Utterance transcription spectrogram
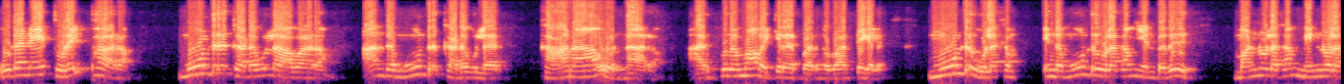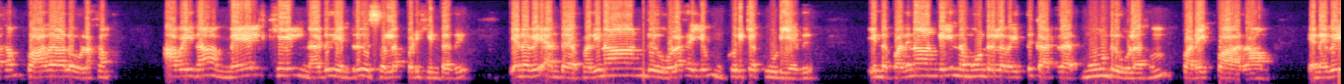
உடனே துடைப்பாராம். மூன்று கடவுள் ஆவாராம். அந்த மூன்று கடவுளர் காணா ஒன்னாராம் அற்புதமா வைக்கிறார் பாருங்க வார்த்தைகளை. மூன்று உலகம். இந்த மூன்று உலகம் என்பது மண்ணுலகம் மின்னுலகம் பாதாள உலகம். அவைதான் மேல் கீழ் நடு என்று சொல்லப்படுகின்றது. எனவே அந்த பதினான்கு உலகையும் குறிக்கக்கூடியது. இந்த பதினான்கை இந்த மூன்றுல வைத்து காட்டுறார். மூன்று உலகம் படைப்பாராம். எனவே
